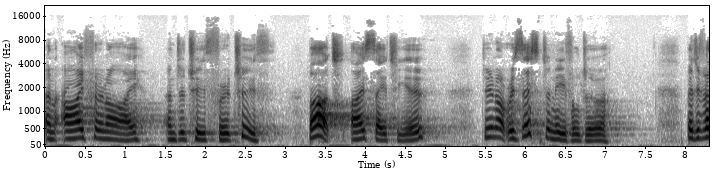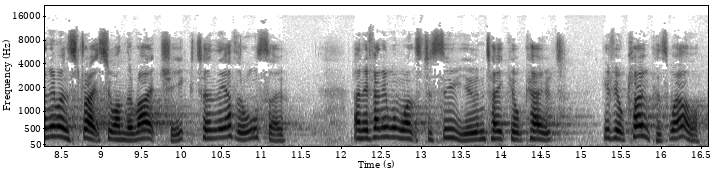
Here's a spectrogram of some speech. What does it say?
an eye for an eye and a tooth for a tooth. But I say to you, do not resist an evildoer. But if anyone strikes you on the right cheek, turn the other also. And if anyone wants to sue you and take your coat, give your cloak as well.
